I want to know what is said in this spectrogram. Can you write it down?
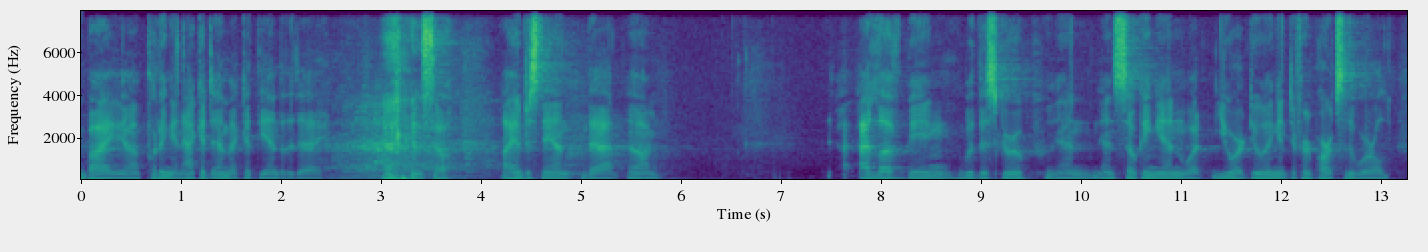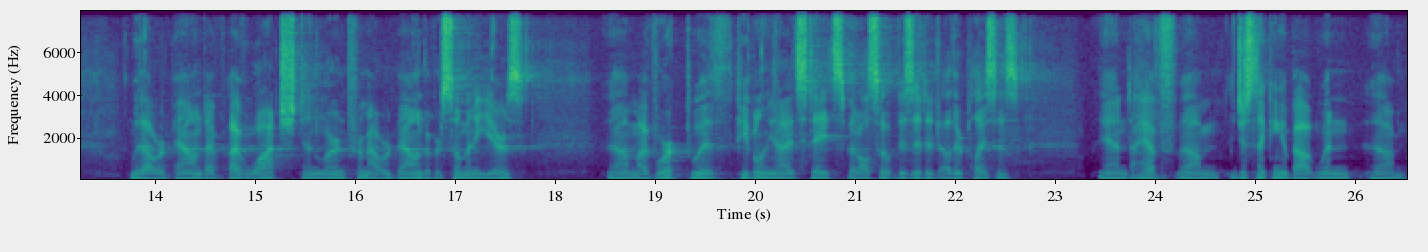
by uh, putting an academic at the end of the day. so I understand that. Um, I love being with this group and, and soaking in what you are doing in different parts of the world with Outward Bound. I've, I've watched and learned from Outward Bound over so many years. Um, I've worked with people in the United States, but also visited other places. And I have, um, just thinking about when um,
